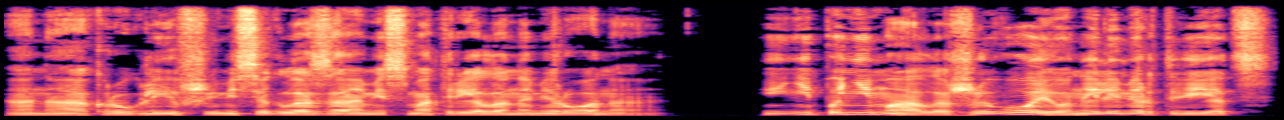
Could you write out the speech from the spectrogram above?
Она округлившимися глазами смотрела на Мирона и не понимала, живой он или мертвец.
